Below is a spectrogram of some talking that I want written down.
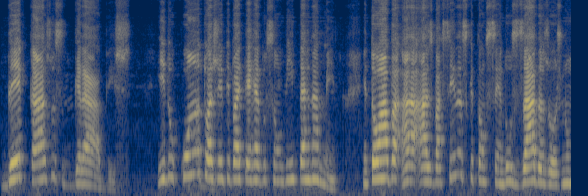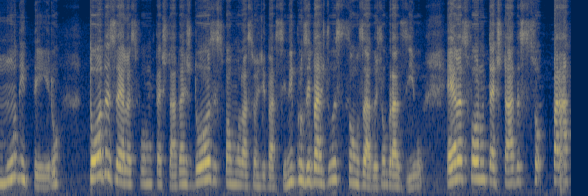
de casos graves e do quanto a gente vai ter redução de internamento. Então, a, a, as vacinas que estão sendo usadas hoje no mundo inteiro Todas elas foram testadas, as 12 formulações de vacina, inclusive as duas que são usadas no Brasil, elas foram testadas para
